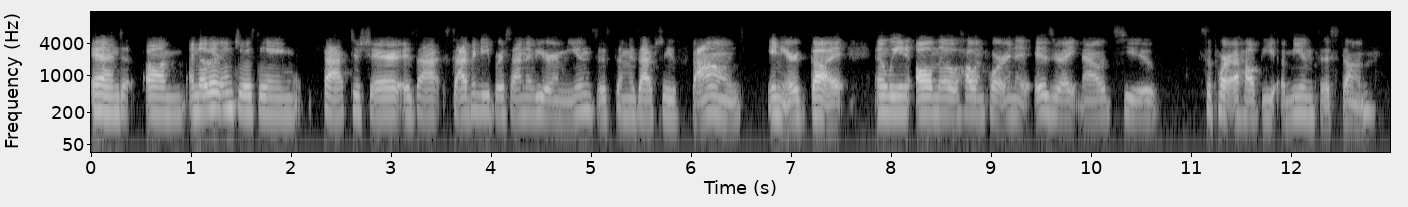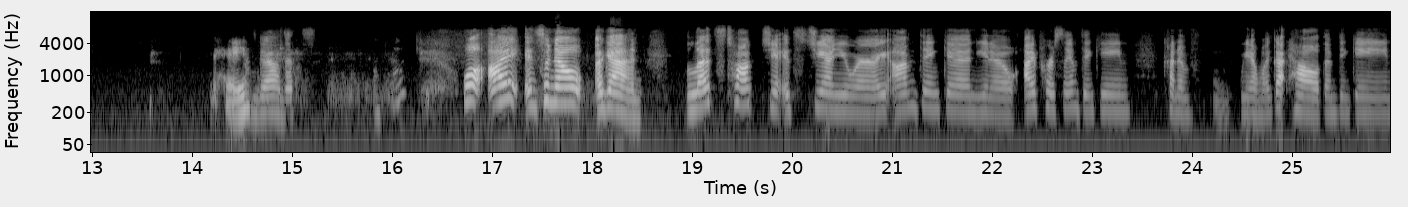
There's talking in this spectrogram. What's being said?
And um, another interesting fact to share is that 70% of your immune system is actually found in your gut. And we all know how important it is right now to support a healthy immune system. Okay. Yeah, that's. Mm-hmm. Well, I, and so now again, let's talk it's january. I'm thinking you know i personally am thinking kind of you know my gut health. I'm thinking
